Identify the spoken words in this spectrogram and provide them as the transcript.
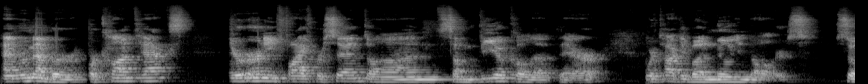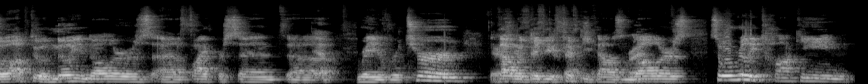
And remember, for context, you're earning 5% on some vehicle out there. We're talking about a million dollars. So up to a million dollars at a 5% uh, Yep. rate of return, There's that would give you 50,000. $50,000. So we're really talking,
